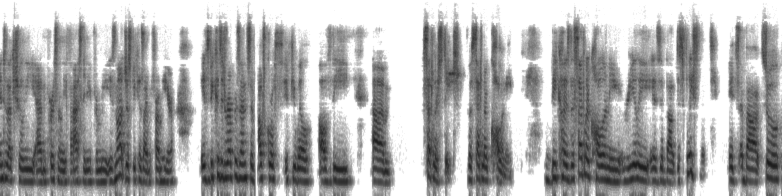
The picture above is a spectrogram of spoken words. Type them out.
intellectually and personally fascinating for me is not just because I'm from here, it's because it represents an outgrowth, if you will, of the um, settler state, the settler colony. Because the settler colony really is about displacement. It's about, so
